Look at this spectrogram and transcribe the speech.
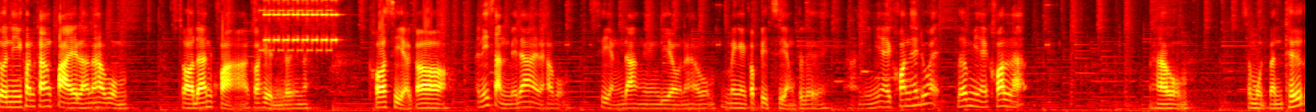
ตัวนี้ค่อนข้างไปแล้วนะครับผม จอด้านขวาก็เห็นเลยนะ ข้อเสียก็ อันนี้สั่นไม่ได้นะครับผม เสียงดังอย่างเดียวนะครับผม ไม่งั้นก็ปิดเสียงไปเลย นนี้มีไอคอนให้ด้วย เริ่มมีไอคอนแล้วนะครับผมสมุดบันทึก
